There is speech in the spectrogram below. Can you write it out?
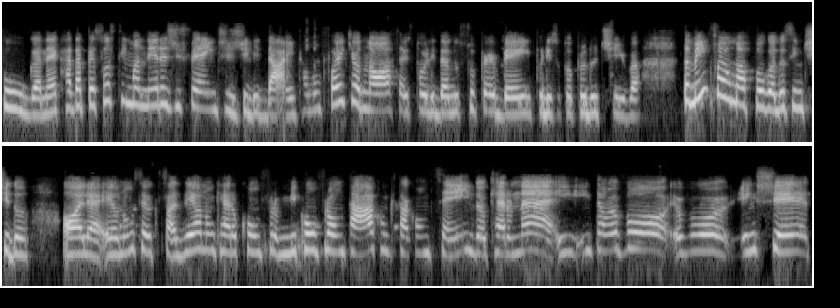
fuga, né? Cada pessoa tem maneiras diferentes de lidar, então não foi que eu, nossa, estou lidando super bem, por isso estou produtiva. Também foi uma fuga do sentido, olha, eu não sei o que fazer, eu não quero me confrontar com o que está acontecendo, eu quero, né? E, então eu vou, eu vou encher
